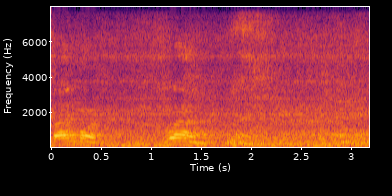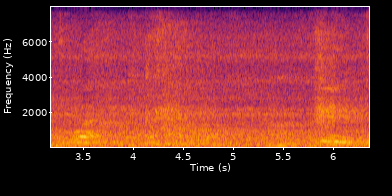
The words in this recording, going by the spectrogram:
Five more. One. One. Two.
